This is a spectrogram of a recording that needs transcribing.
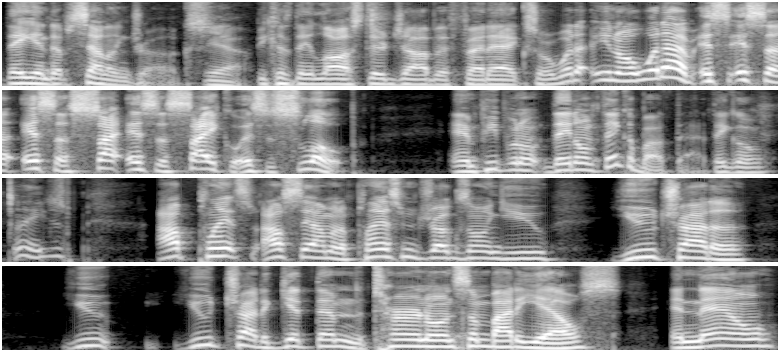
they end up selling drugs. Yeah. Because they lost their job at FedEx or whatever. You know, whatever. It's it's a it's a it's a cycle. It's a slope. And people don't they don't think about that. They go, hey, just I'll plant. I'll say I'm gonna plant some drugs on you. You try to you you try to get them to turn on somebody else. And now,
